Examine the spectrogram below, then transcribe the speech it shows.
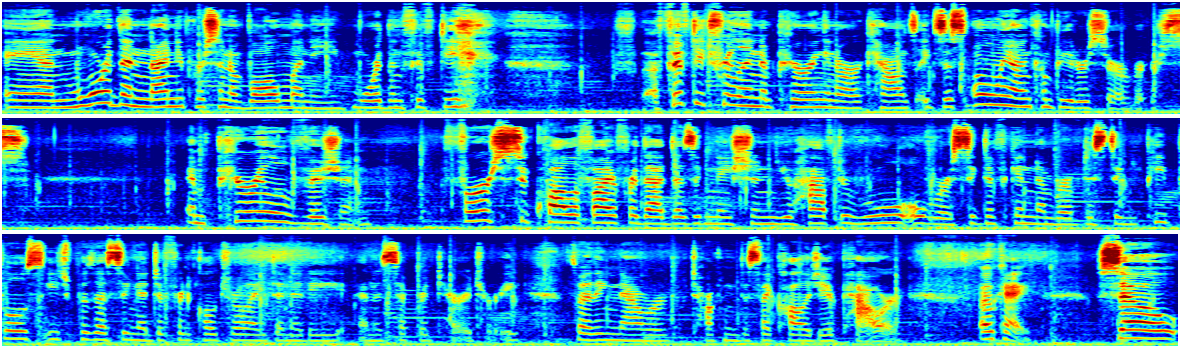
And more than 90% of all money, more than 50, 50 trillion appearing in our accounts, exists only on computer servers. Imperial vision. First, to qualify for that designation, you have to rule over a significant number of distinct peoples, each possessing a different cultural identity and a separate territory. So I think now we're talking the psychology of power. Okay, so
